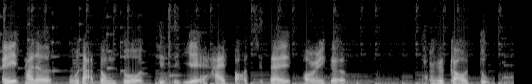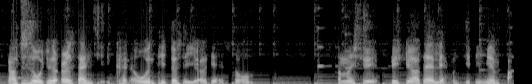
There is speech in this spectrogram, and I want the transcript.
哎、他的武打动作其实也还保持在同一个。同一个高度，然后只是我觉得二三集可能问题就是有一点说，他们需必须要在两集里面把，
